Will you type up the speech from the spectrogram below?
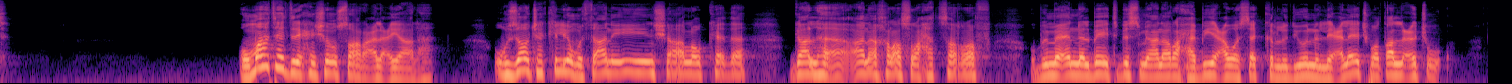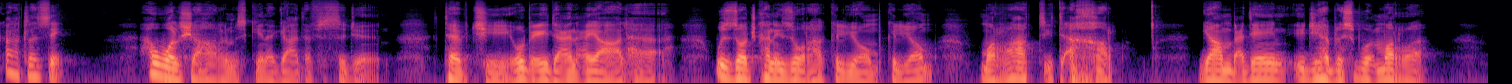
وما تدري الحين شنو صار على عيالها. وزوجها كل يوم والثاني إيه إن شاء الله وكذا. قال لها أنا خلاص راح أتصرف وبما أن البيت باسمي أنا راح أبيعه وأسكر الديون اللي عليك وأطلعك. قالت له زين أول شهر المسكينة قاعدة في السجن تبكي وبعيدة عن عيالها والزوج كان يزورها كل يوم كل يوم مرات يتأخر قام بعدين يجيها بالأسبوع مرة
